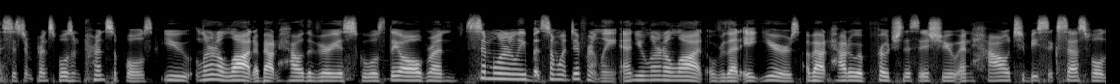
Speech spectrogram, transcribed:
assistant principals and principals, you learn a lot about about how the various schools they all run similarly but somewhat differently. And you learn a lot over that 8 years about how to approach this issue and how to be successful.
